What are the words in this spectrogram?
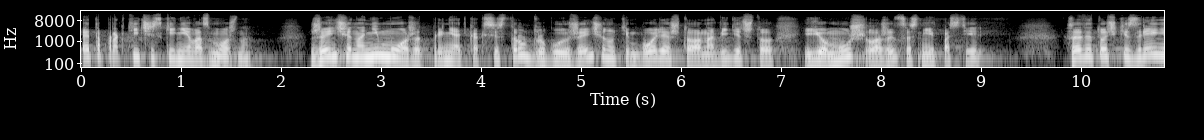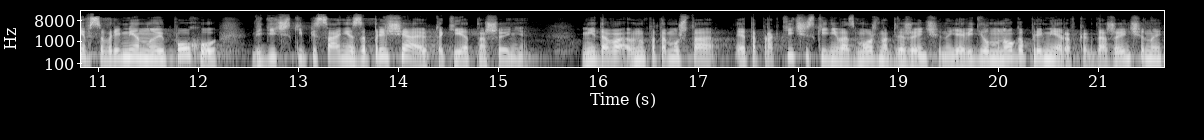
это практически невозможно. Женщина не может принять как сестру другую женщину, тем более, что она видит, что ее муж ложится с ней в постель. С этой точки зрения в современную эпоху ведические писания запрещают такие отношения не дава... ну, потому что это практически невозможно для женщины. Я видел много примеров, когда женщины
